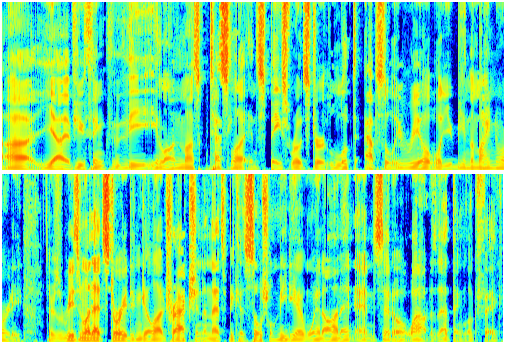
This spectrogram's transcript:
Uh, yeah, if you think the Elon Musk Tesla in space roadster looked absolutely real, well, you'd be in the minority. There's a reason why that story didn't get a lot of traction, and that's because social media went on it and said, oh, wow, does that thing look fake?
